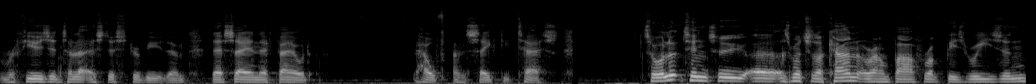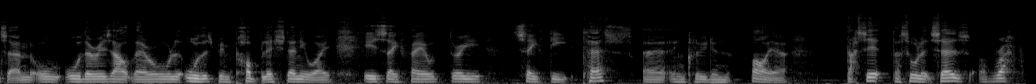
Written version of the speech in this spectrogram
refusing to let us distribute them. They're saying they failed health and safety tests. So I looked into uh, as much as I can around Bath Rugby's reasons, and all, all there is out there, all all that's been published anyway, is they failed three safety tests, uh, including fire. That's it. That's all it says. I've raff-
